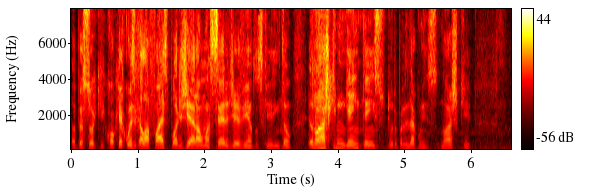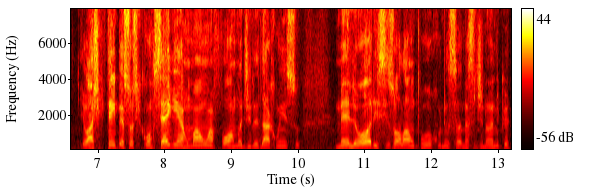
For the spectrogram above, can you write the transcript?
A pessoa que qualquer coisa que ela faz pode gerar uma série de eventos que, então, eu não acho que ninguém tem estrutura para lidar com isso. Não acho que eu acho que tem pessoas que conseguem arrumar uma forma de lidar com isso melhor e se isolar um pouco nessa, nessa dinâmica,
